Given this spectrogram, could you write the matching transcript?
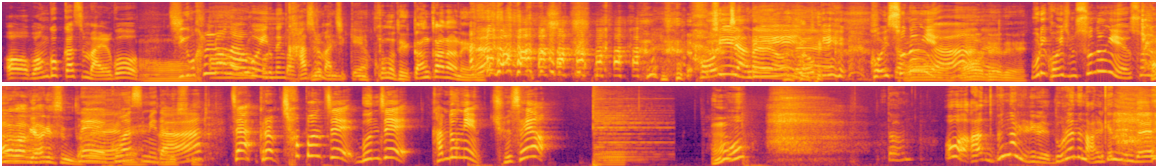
어, 원곡 가수 말고, 어. 지금 흘러나오고 아, 있는. 가수를 이- 맞힐게요. 이 코너 되게 깐깐하네요. 거의 우리 않아요. 여기 거의 수능이야. 어, 네네. 우리 거의 지금 수능이에요, 수능. 정확하게 하겠습니다. 네, 네. 고맙습니다. 네. 자, 그럼 첫 번째 문제 감독님 주세요. 응? 어? 난, 어, 아, 맨날 이래. 노래는 알겠는데.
